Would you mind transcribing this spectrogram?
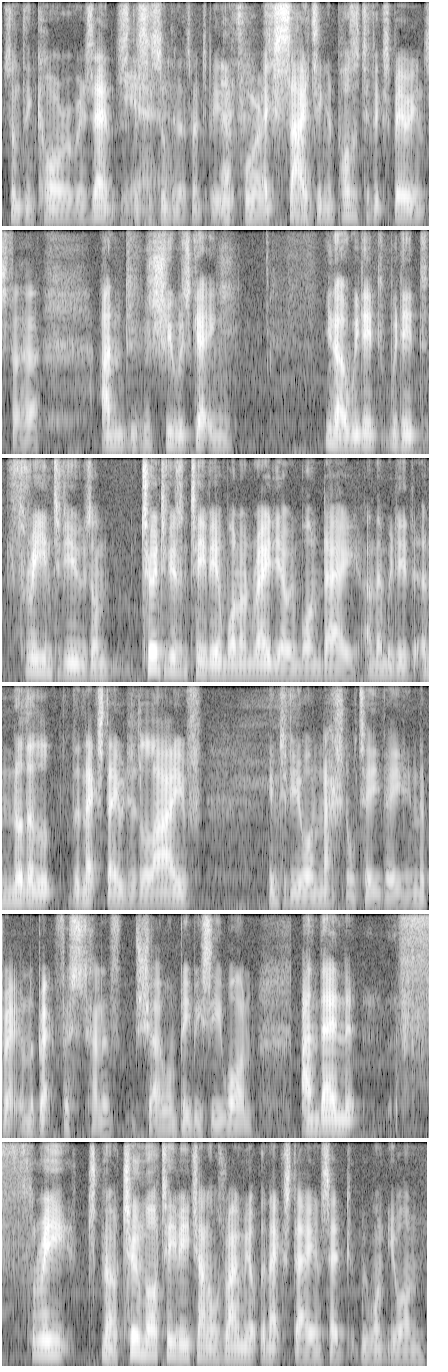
something Cora resents. This is something that's meant to be an exciting and positive experience for her, and Mm-hmm. she was getting. You know, we did we did three interviews on two interviews on TV and one on radio in one day, and then we did another. The next day we did a live interview on national TV in the bre- on the breakfast kind of show on BBC One, and then three no two more TV channels rang me up the next day and said we want you on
